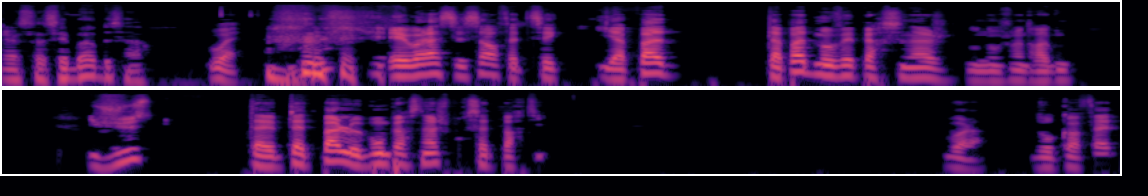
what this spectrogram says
Ah, ça c'est Bob ça Ouais. et voilà, c'est ça en fait, c'est qu'il y a pas, t'as pas de mauvais personnage dans Donjons et Dragons. Juste, t'avais peut-être pas le bon personnage pour cette partie. Voilà. Donc en fait,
